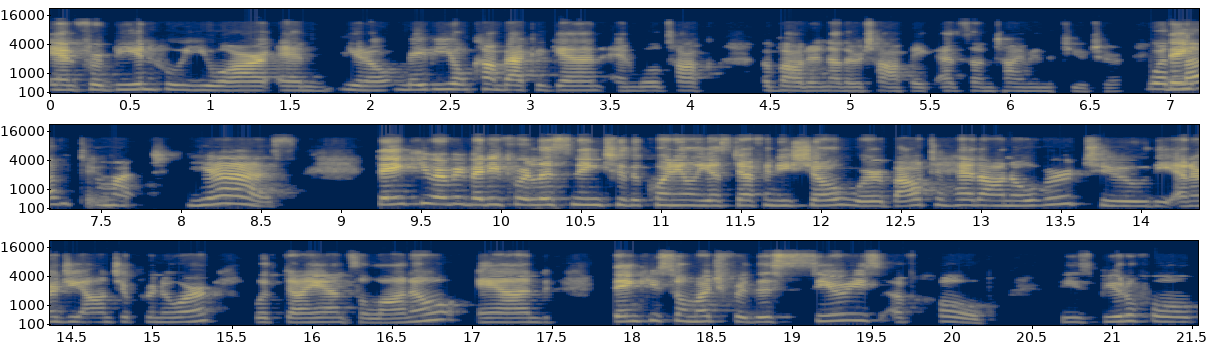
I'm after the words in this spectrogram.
and for being who you are. And, you know, maybe you'll come back again and we'll talk about another topic at some time in the future. Would Thank love you to. so much. Yes. Thank you, everybody, for listening to the Kornelia Stephanie Show. We're about to head on over to the Energy Entrepreneur with Diane Solano. And thank you so much for this series of hope, these beautiful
